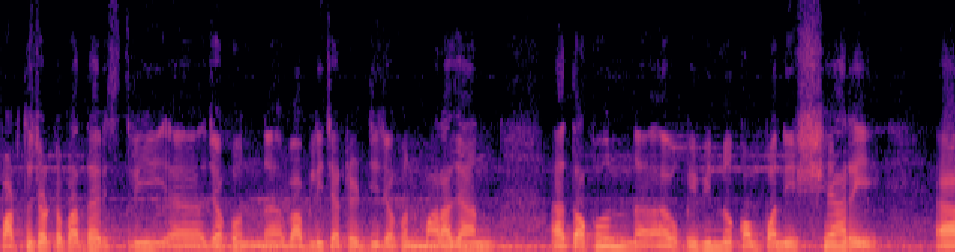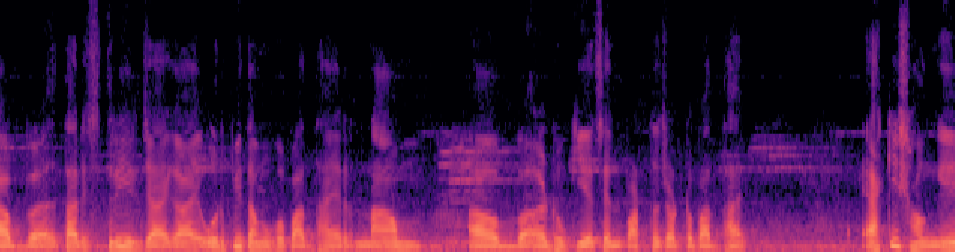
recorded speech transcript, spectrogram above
পার্থ চট্টোপাধ্যায়ের স্ত্রী যখন বাবলি চ্যাটার্জি যখন মারা যান তখন বিভিন্ন কোম্পানির শেয়ারে তার স্ত্রীর জায়গায় অর্পিতা মুখোপাধ্যায়ের নাম ঢুকিয়েছেন পার্থ চট্টোপাধ্যায়। একই সঙ্গে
